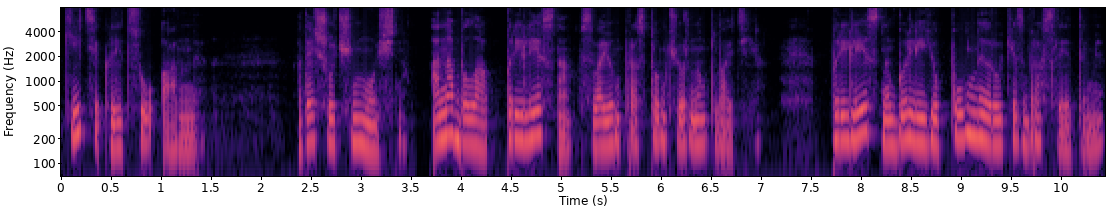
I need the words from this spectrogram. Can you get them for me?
Кити к лицу Анны. А дальше очень мощно. Она была прелестна в своем простом черном платье. Прелестны были ее полные руки с браслетами.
